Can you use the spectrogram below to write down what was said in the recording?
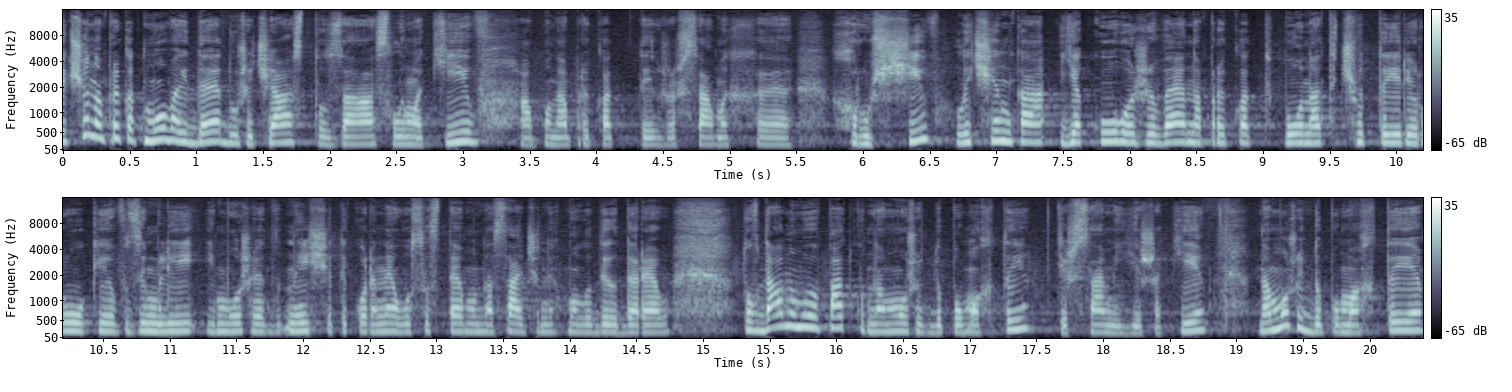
Якщо, наприклад, мова йде дуже часто за слимаків або, наприклад, тих же самих е, хрущів, личинка якого живе, наприклад, понад 4 роки в землі і може нищити кореневу систему насаджених молодих дерев, то в даному випадку нам можуть допомогти ті ж самі їжаки, нам можуть допомогти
